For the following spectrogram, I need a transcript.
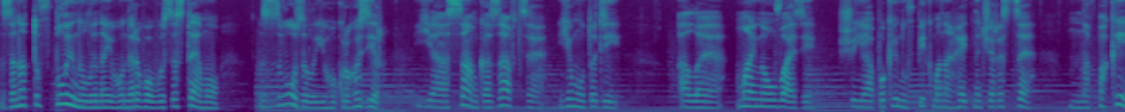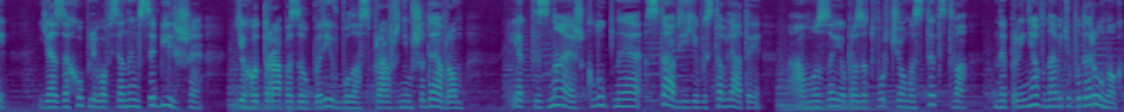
занадто вплинули на його нервову систему, звузили його кругозір. Я сам казав це йому тоді, але май на увазі, що я покинув Пікмана геть не через це. Навпаки, я захоплювався ним все більше. Його трапеза оперів була справжнім шедевром. Як ти знаєш, клуб не став її виставляти, а музей образотворчого мистецтва не прийняв навіть у подарунок.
